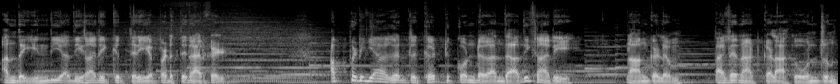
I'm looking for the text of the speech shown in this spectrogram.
அந்த இந்திய அதிகாரிக்கு தெரியப்படுத்தினார்கள். அப்படியா என்று கேட்டுக்கொண்ட அந்த அதிகாரி நாங்களும் பல நாட்களாக ஒன்றும்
